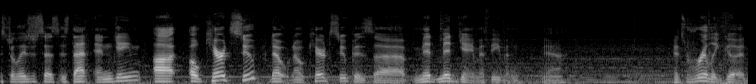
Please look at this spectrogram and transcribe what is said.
Mr. Laser says, "Is that end game?" Uh, oh, carrot soup? No, no, carrot soup is uh mid mid game, if even. Yeah, it's really good.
